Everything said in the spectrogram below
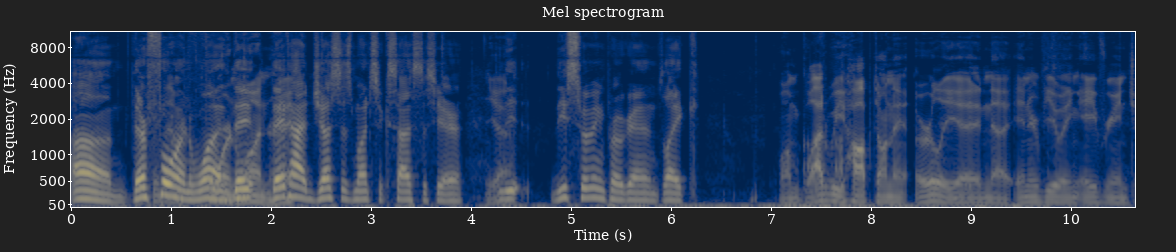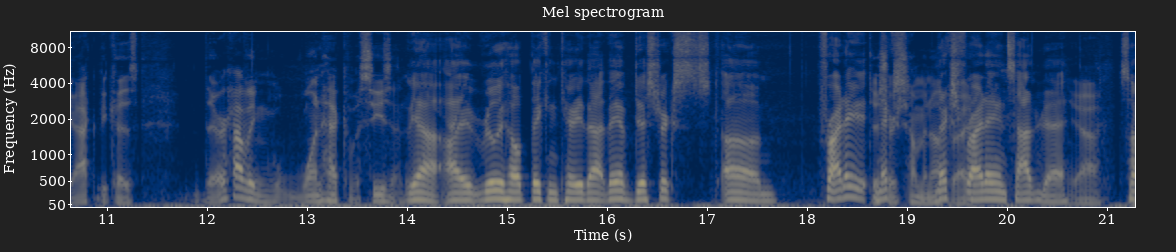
Um, they're four and one. four and they one, they've had just as much success this year. Yeah. The, these swimming programs, like Well, I'm glad we hopped on it early and uh, interviewing Avery and Jack because they're having one heck of a season. yeah, I really hope they can carry that. They have districts um, Friday Districts next coming up, next right? Friday and Saturday. Yeah. So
